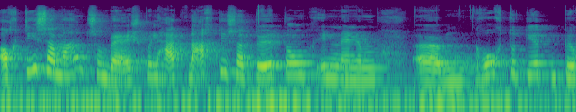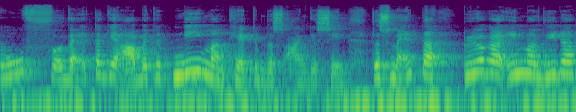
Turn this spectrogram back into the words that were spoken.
auch dieser Mann zum Beispiel hat nach dieser Tötung in einem ähm, hochdotierten Beruf weitergearbeitet. Niemand hätte ihm das angesehen. Das meint der Bürger immer wieder,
